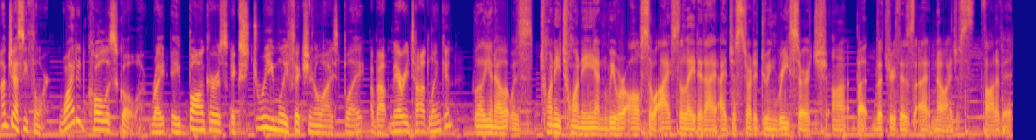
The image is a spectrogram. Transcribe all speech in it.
I'm Jesse Thorne. Why did Cole Escola write a bonkers, extremely fictionalized play about Mary Todd Lincoln? Well, you know, it was 2020 and we were all so isolated. I, I just started doing research. On, but the truth is, uh, no, I just thought of it.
